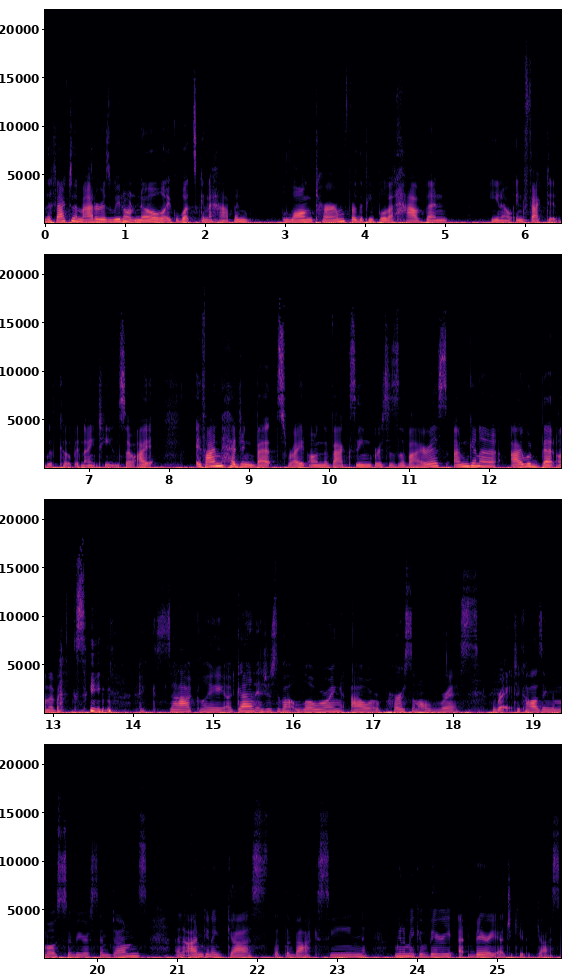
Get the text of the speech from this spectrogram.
the fact of the matter is we don't know like what's going to happen long term for the people that have been you know, infected with COVID 19. So I, if I'm hedging bets, right, on the vaccine versus the virus, I'm gonna, I would bet on the vaccine. Exactly. Again, it's just about lowering our personal risk right. to causing the most severe symptoms. And I'm going to guess that the vaccine, I'm going to make a very, very educated guess,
